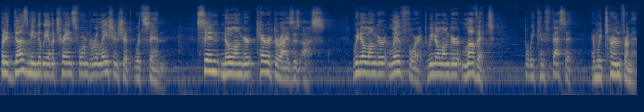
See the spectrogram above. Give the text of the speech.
but it does mean that we have a transformed relationship with sin. Sin no longer characterizes us. We no longer live for it. We no longer love it, but we confess it and we turn from it.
